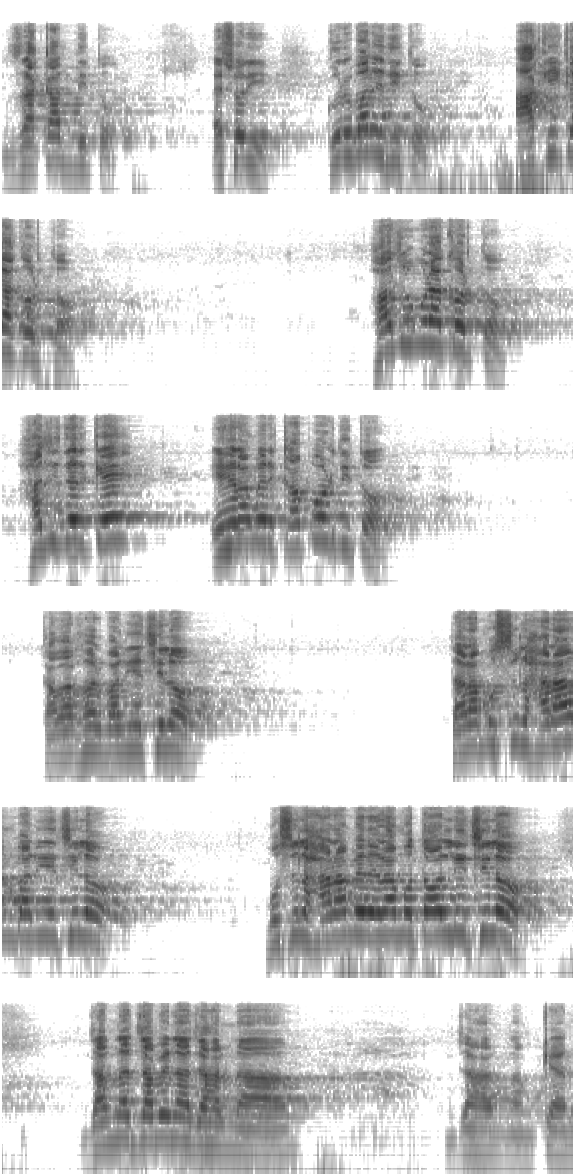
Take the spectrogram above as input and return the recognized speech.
জাকাত দিত সরি, কুরবানি দিত, আকিকা করত, হজ উমরা করত, হাজিদেরকে এহরামের কাপড় দিত কাবা ঘর বানিয়েছিল। তারা মুসুল হারাম বানিয়েছিল। মুসুল হারামের এরা মোতাল্লি ছিল। জান্নাত যাবে না জাহান্নাম। জাহান্নাম কেন?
